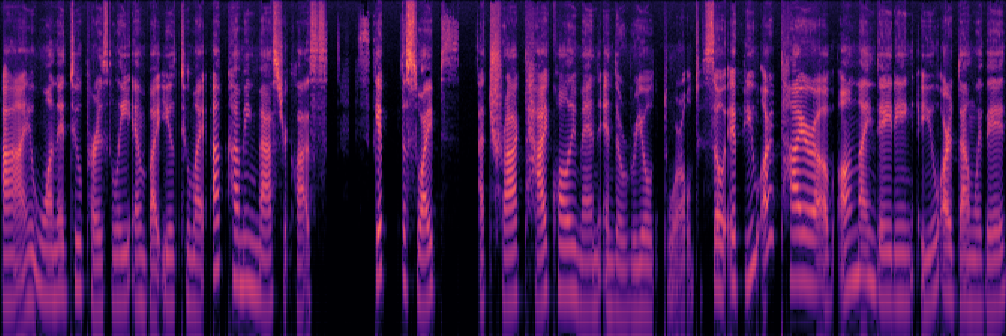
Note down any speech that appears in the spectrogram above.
I wanted to personally invite you to my upcoming masterclass, Skip the Swipes, Attract High Quality Men in the Real World. So if you are tired of online dating, you are done with it,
